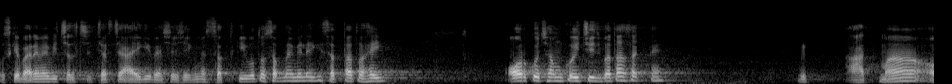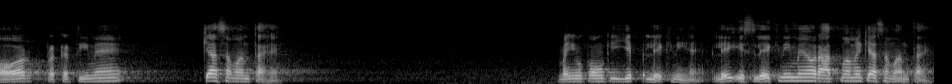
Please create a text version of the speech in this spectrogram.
उसके बारे में भी चर्चा आएगी वैशेषिक में, सत्य की वो तो सब में मिलेगी, सत्ता तो है ही। और कुछ हम कोई चीज़ बता सकते हैं? आत्मा और प्रकृति में क्या समानता है? मैं यूँ कहूँ कि ये लेखनी है। ले, इस लेखनी में और आत्मा में क्या समानता है?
